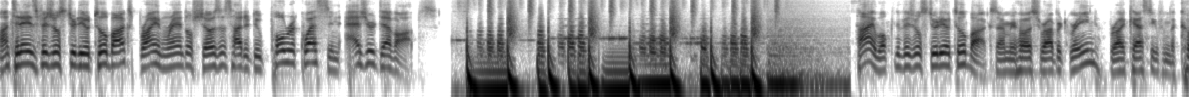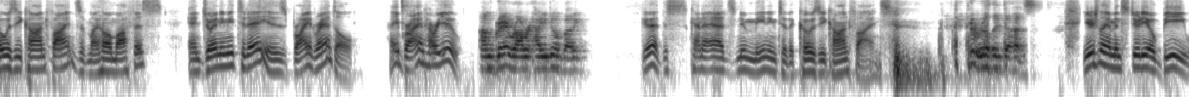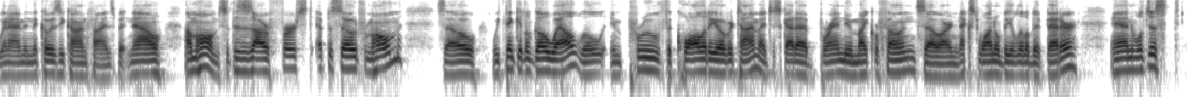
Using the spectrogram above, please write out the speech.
On today's Visual Studio Toolbox, Brian Randall shows us how to do pull requests in Azure DevOps. Hi, welcome to Visual Studio Toolbox. I'm your host, Robert Green, broadcasting from the cozy confines of my home office. And joining me today is Brian Randall. Hey, Brian, how are you? I'm great, Robert. How you doing, buddy? Good. This kind of adds new meaning to the cozy confines. it really does. Usually I'm in Studio B when I'm in the cozy confines, but now I'm home. So this is our first episode from home. So we think it'll go well. We'll improve the quality over time. I just got a brand new microphone, so our next one will be a little bit better. And we'll just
